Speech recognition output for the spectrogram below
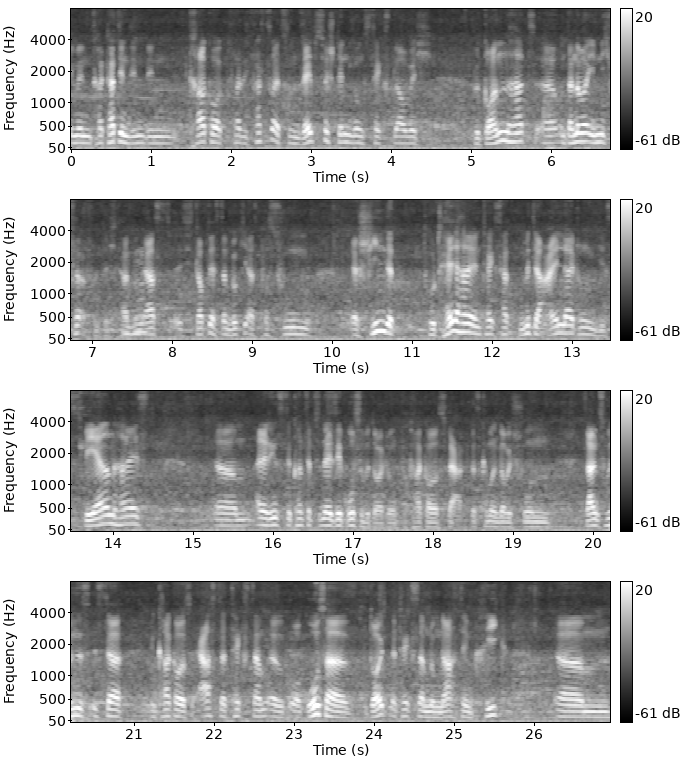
ein Traktat, den, den, den Krakauer quasi fast so als so ein Selbstverständigungstext, glaube ich, begonnen hat äh, und dann aber eben nicht veröffentlicht hat. Und erst, ich glaube, der ist dann wirklich erst posthum erschienen. Der Hotelhallentext hat mit der Einleitung, die Sphären heißt, ähm, allerdings eine konzeptionell sehr große Bedeutung für Krakauers Werk. Das kann man, glaube ich, schon sagen. Zumindest ist er in Krakaus erster Textsammlung, äh, großer, bedeutender Textsammlung nach dem Krieg. Ähm,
